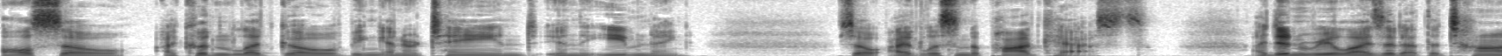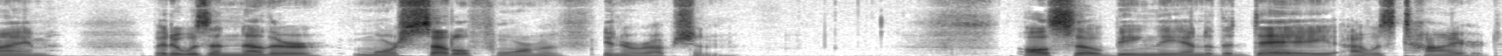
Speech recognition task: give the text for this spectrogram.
Also, I couldn't let go of being entertained in the evening, so I'd listen to podcasts. I didn't realize it at the time, but it was another, more subtle form of interruption. Also, being the end of the day, I was tired.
